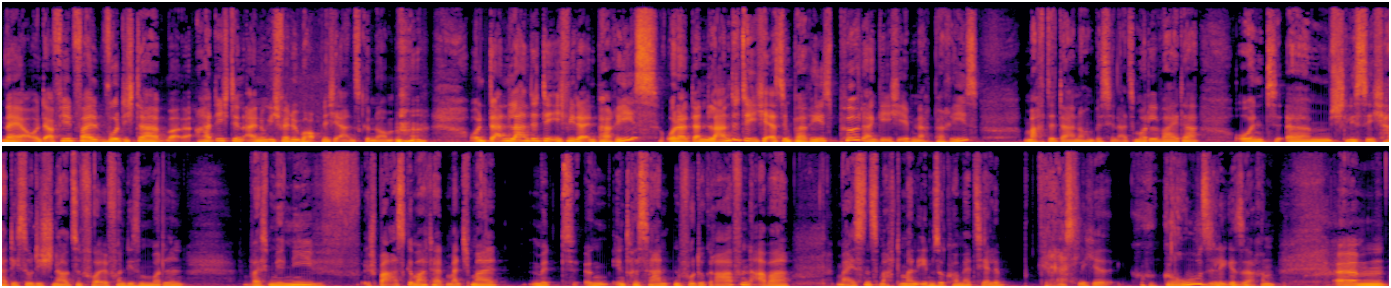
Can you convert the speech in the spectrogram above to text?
naja, und auf jeden Fall wurde ich da, hatte ich den Eindruck, ich werde überhaupt nicht ernst genommen. Und dann landete ich wieder in Paris oder dann landete ich erst in Paris, peu, dann gehe ich eben nach Paris machte da noch ein bisschen als Model weiter und ähm, schließlich hatte ich so die Schnauze voll von diesem Modeln, was mir nie Spaß gemacht hat. Manchmal mit interessanten Fotografen, aber meistens machte man eben so kommerzielle, grässliche, gruselige Sachen. ähm,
